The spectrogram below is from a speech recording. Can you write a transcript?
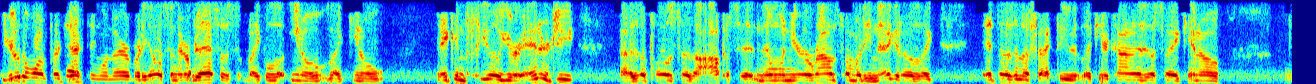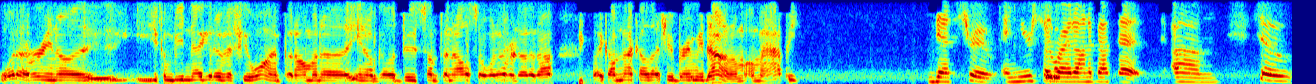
you're the one projecting on everybody else, and everybody else is like, you know, like you know, they can feel your energy as opposed to the opposite. And then when you're around somebody negative, like it doesn't affect you. Like you're kind of just like you know, whatever, you know, you can be negative if you want, but I'm gonna, you know, go do something else or whatever, da da da. Like I'm not gonna let you bring me down. I'm I'm happy. That's true, and you're so right on about that. Um, so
